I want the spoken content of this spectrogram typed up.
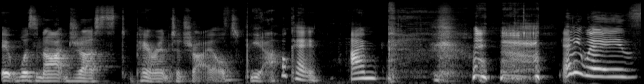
it was not just parent to child. Yeah. Okay, I'm. Anyways,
